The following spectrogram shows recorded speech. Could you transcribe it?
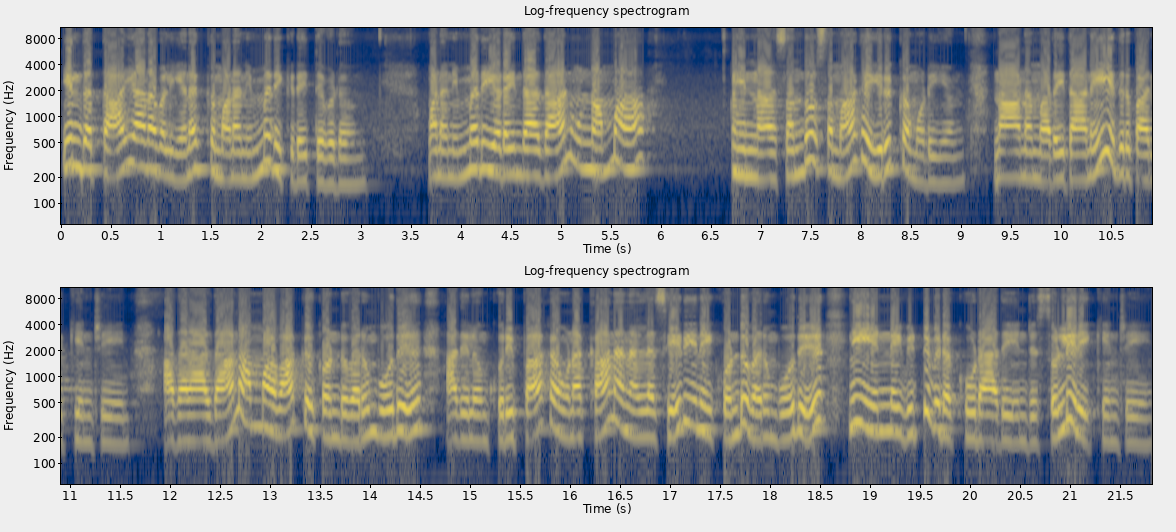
இந்த தாயானவள் எனக்கு மன நிம்மதி கிடைத்துவிடும். மன நிம்மதி அடைந்தால்தான் உன் அம்மா என்னால் சந்தோஷமாக இருக்க முடியும். நானும் அதை தானே எதிர்பார்க்கின்றேன். அதனால் தான் அம்மா வாக்கு கொண்டு வரும்போது அதிலும் குறிப்பாக உனக்கான நல்ல செய்தியினை கொண்டு வரும்போது நீ என்னை விட்டுவிடக்கூடாது என்று சொல்லியிருக்கின்றேன்.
